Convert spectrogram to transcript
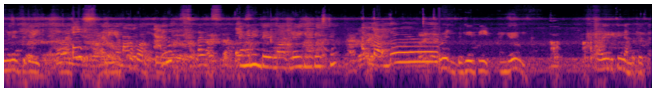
ഇങ്ങനെ എടുത്ത് കഴിക്കും. അല്ലെങ്കിൽ ഒക്കെ പുറത്ത് എങ്ങനെയുണ്ട്? നാട്ടിൽ കഴിക്കുന്ന ടേസ്റ്റ് ഹെവി ഭയങ്കര ഹെവി അത് എനിക്ക് തിന്നാൻ പറ്റില്ല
